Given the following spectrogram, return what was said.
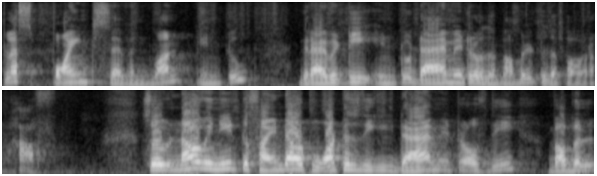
plus 0.71 into gravity into diameter of the bubble to the power of half. So, now we need to find out what is the diameter of the bubble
